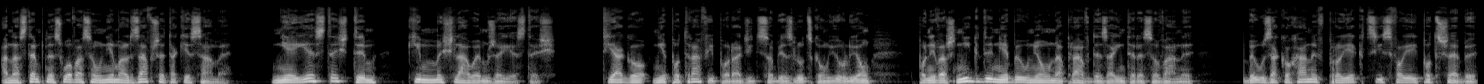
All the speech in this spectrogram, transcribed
a następne słowa są niemal zawsze takie same. Nie jesteś tym, kim myślałem, że jesteś. Tiago nie potrafi poradzić sobie z ludzką Julią, ponieważ nigdy nie był nią naprawdę zainteresowany. Był zakochany w projekcji swojej potrzeby.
